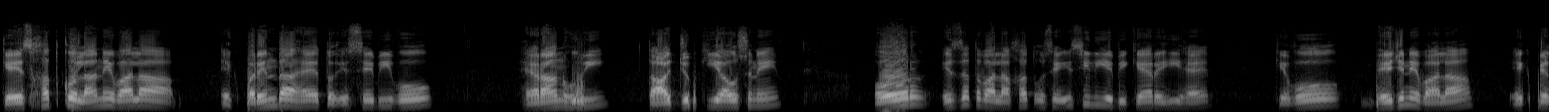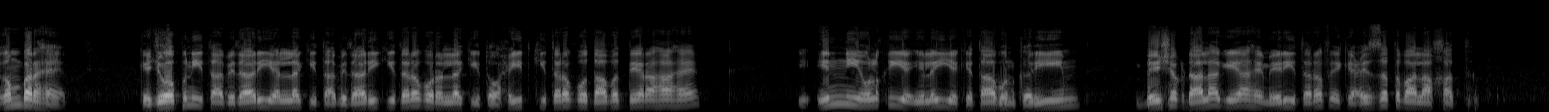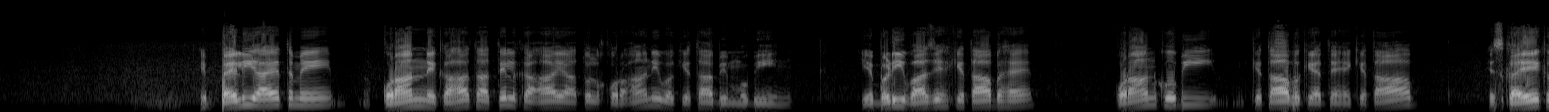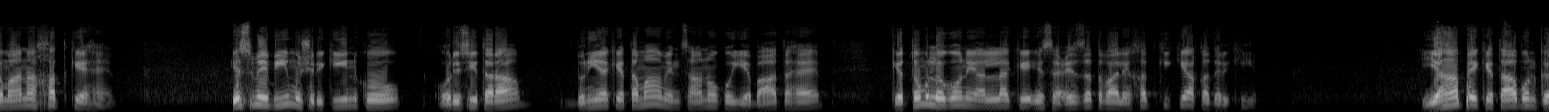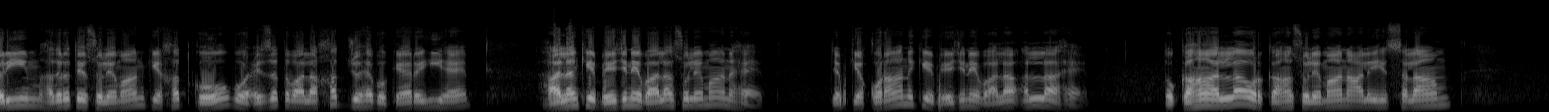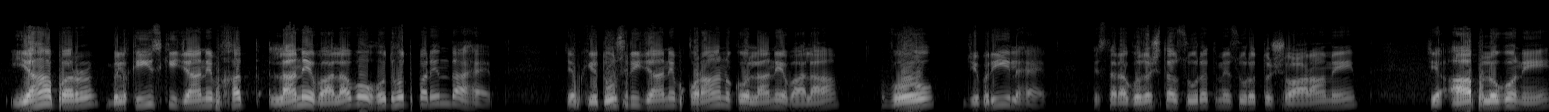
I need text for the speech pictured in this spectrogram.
کہ اس خط کو لانے والا ایک پرندہ ہے تو اس سے بھی وہ حیران ہوئی، تعجب کیا اس نے اور عزت والا خط اسے اسی لیے بھی کہہ رہی ہے کہ وہ بھیجنے والا ایک پیغمبر ہے کہ جو اپنی تابیداری اللہ کی تابیداری کی طرف اور اللہ کی توحید کی طرف وہ دعوت دے رہا ہے۔ انی القی علیہ کتاب ان کریم، بے شک ڈالا گیا ہے میری طرف ایک عزت والا خط۔ یہ پہلی آیت میں قرآن نے کہا تھا تل کا آیات القرآن و کتاب مبین۔ یہ بڑی واضح کتاب ہے۔ قرآن کو بھی کتاب کہتے ہیں۔ کتاب اس کا ایک معنی خط کے ہیں۔ اس میں بھی مشرقین کو اور اسی طرح دنیا کے تمام انسانوں کو یہ بات ہے کہ تم لوگوں نے اللہ کے اس عزت والے خط کی کیا قدر کی؟ یہاں پہ کتاب ان کریم حضرت سلیمان کے خط کو وہ عزت والا خط جو ہے وہ کہہ رہی ہے، حالانکہ بھیجنے والا سلیمان ہے، جبکہ قرآن کے بھیجنے والا اللہ ہے۔ تو کہاں اللہ اور کہاں سلیمان علیہ السلام؟ یہاں پر بلقیس کی جانب خط لانے والا وہ ہد ہد پرندہ ہے، جبکہ دوسری جانب قرآن کو لانے والا وہ جبریل ہے۔ اس طرح گزشتہ صورت میں صورت الشعراء میں کہ آپ لوگوں نے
